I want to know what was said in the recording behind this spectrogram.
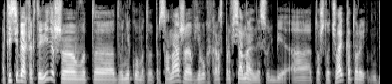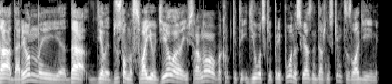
А ты себя как-то видишь э, вот э, двойником этого персонажа в его как раз профессиональной судьбе? А то, что человек, который, да, одаренный, да, делает, безусловно, свое дело, и все равно вокруг какие-то идиотские препоны, связанные даже не с какими-то злодеями,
